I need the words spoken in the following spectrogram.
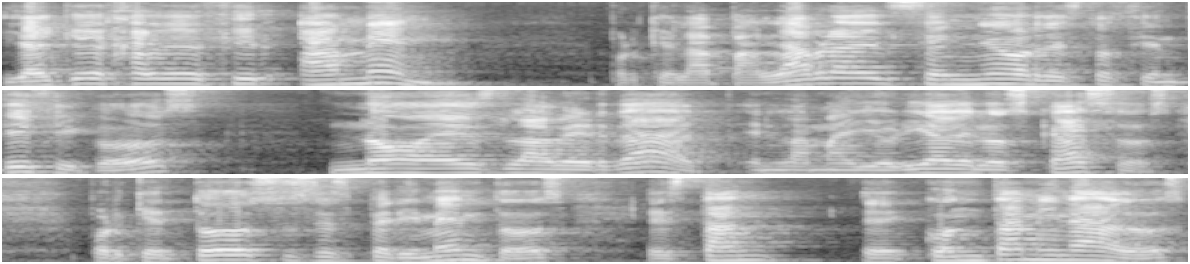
Y hay que dejar de decir amén, porque la palabra del Señor de estos científicos no es la verdad en la mayoría de los casos, porque todos sus experimentos están eh, contaminados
